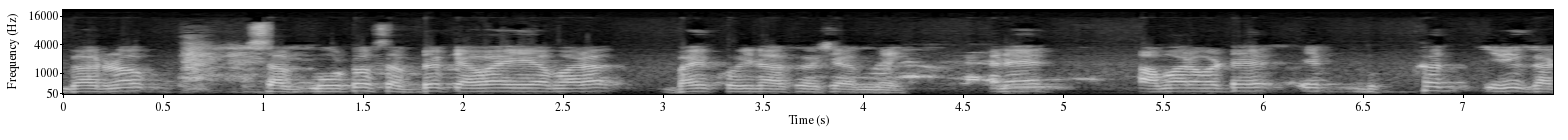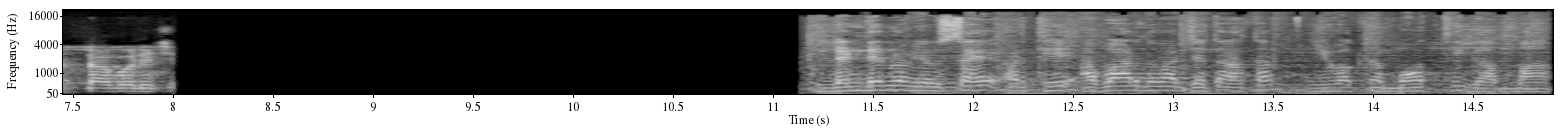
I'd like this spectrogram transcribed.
ઘરનો મોટો સભ્ય કહેવાય એ અમારા ભાઈ ખોઈ નાખ્યો છે અમને. અને અમારા માટે એક દુઃખદ એવી ઘટના બની છે. લંડનમાં વ્યવસાય અર્થે અવારનવાર જતા હતા. યુવકના મોતથી ગામમાં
